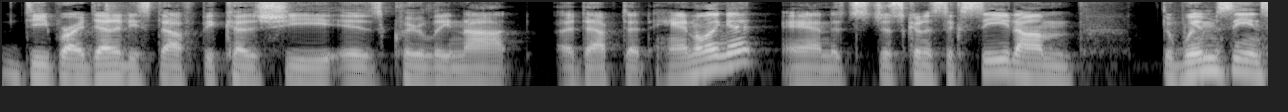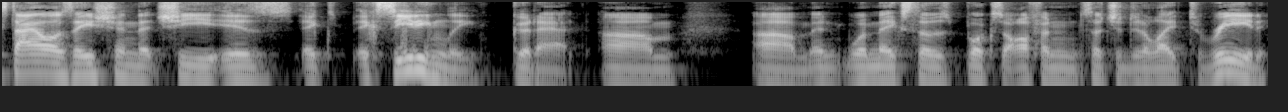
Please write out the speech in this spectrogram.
deeper identity stuff because she is clearly not adept at handling it and it's just going to succeed on the whimsy and stylization that she is ex- exceedingly good at um um, and what makes those books often such a delight to read.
